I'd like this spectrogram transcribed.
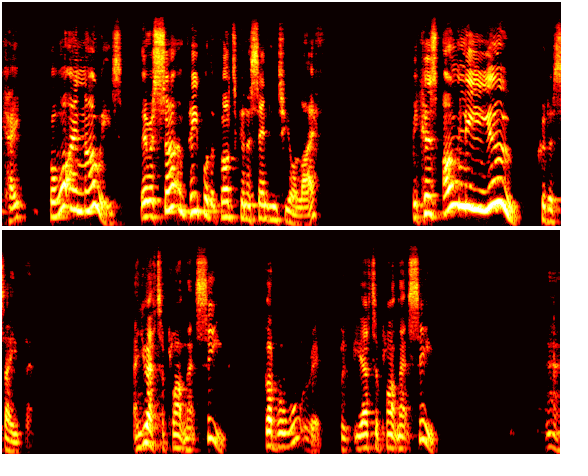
Okay? But what I know is there are certain people that God's going to send into your life because only you could have saved them. And you have to plant that seed. God will water it, but you have to plant that seed. Yeah.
